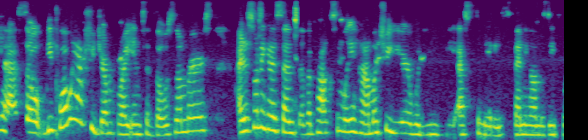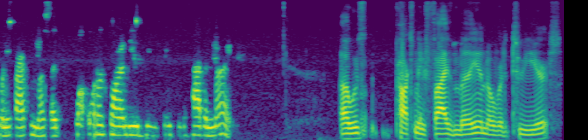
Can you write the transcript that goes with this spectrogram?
Yeah, so before we actually jump right into those numbers, I just want to get a sense of approximately how much a year would you be estimating spending on the Z25 from us? Like, what order quantity do you think you have in mind? I was approximately five million over the two years.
